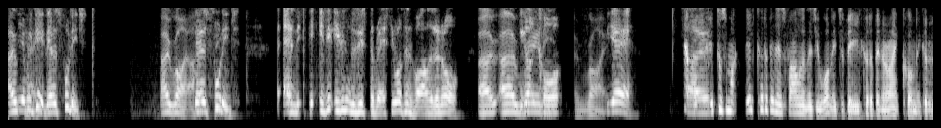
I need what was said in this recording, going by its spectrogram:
okay. Yeah, we did. There was footage. Oh, right. I There was seen- footage, and he, he didn't resist arrest. He wasn't violent at all. Oh, oh, He got really? caught. Oh, Right. Yeah. Yeah, So- it doesn't matter. It could have been as violent as he wanted to be. He could have been a right cunt. He could have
